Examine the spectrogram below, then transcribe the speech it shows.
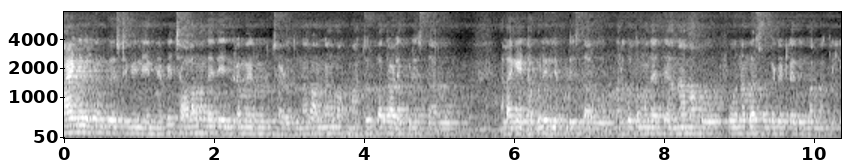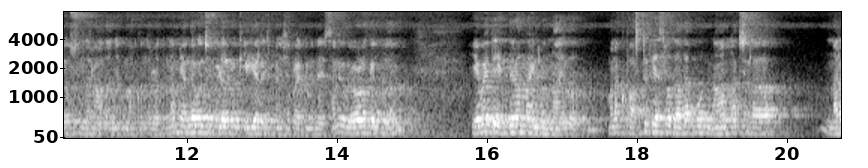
హాయ్ అండి వెల్కమ్ టు ఎస్టీవీ నేను మేబీ చాలామంది అయితే ఇందిరమయ్య గురించి అడుగుతున్నారు. అన్న మాకు మంజూరు పత్రాలు ఎప్పుడు ఇస్తారు? అలాగే డబ్బులు ఇల్లు ఎప్పుడు ఇస్తారు? మరి కొంతమంది అయితే అన్న మాకు ఫోన్ నెంబర్ చూపెట్టట్లేదు. మరి మాకు ఇల్లు వస్తుందా? రాదా? అని చెప్పి మరి కొందరు అడుగుతున్నాం మీ అందరి గురించి వీడియోలో క్లియర్ ఎక్స్ప్లెనేషన్ ప్రయత్నం చేస్తాను. వివరాలకు వెళ్ళిపోదాం. ఏవైతే ఇందిరమ్మ ఇండ్లు ఉన్నాయో మనకు ఫస్ట్ ఫేజ్లో దాదాపు నాలుగు లక్షల నర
